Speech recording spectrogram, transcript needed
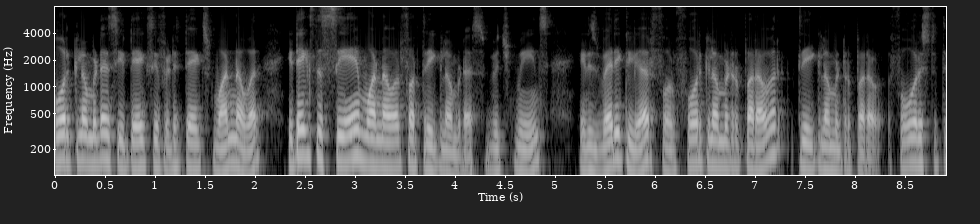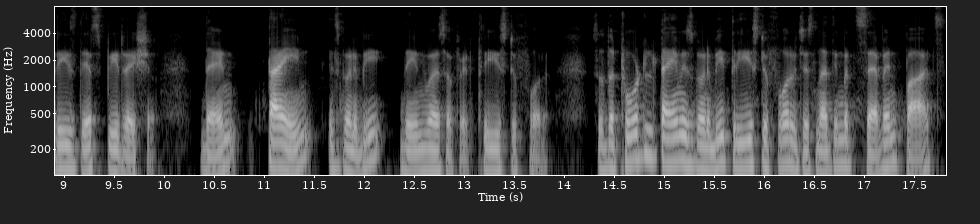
4 kilometers he takes if it takes 1 hour he takes the same 1 hour for 3 kilometers which means it is very clear for 4 kilometer per hour 3 kilometer per hour. 4 is to 3 is their speed ratio. Then time is going to be the inverse of it 3 is to 4 so the total time is going to be 3 is to 4 which is nothing but 7 parts.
